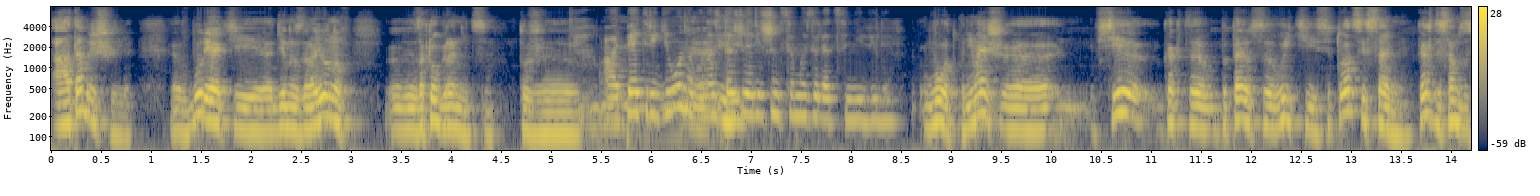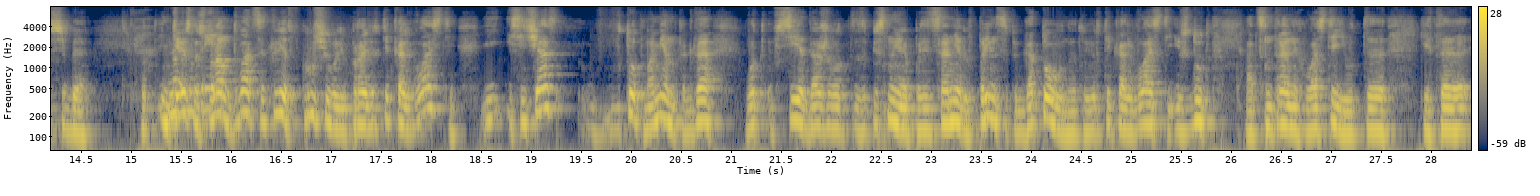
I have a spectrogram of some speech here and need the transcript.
А там решили. В Бурятии один из районов э, закрыл границы. Тоже... А пять регионов у нас и... даже режим самоизоляции не ввели. Вот, понимаешь, э, все как-то пытаются выйти из ситуации сами, каждый сам за себя. Вот интересно, при... что нам 20 лет вкручивали про вертикаль власти, и, и сейчас в тот момент, когда вот все, даже вот записные оппозиционеры, в принципе, готовы на эту вертикаль власти и ждут от центральных властей вот э, каких-то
